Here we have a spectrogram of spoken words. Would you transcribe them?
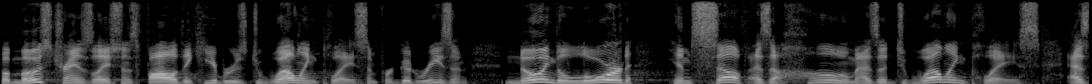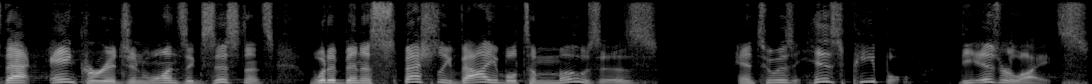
but most translations follow the Hebrew's dwelling place, and for good reason. Knowing the Lord Himself as a home, as a dwelling place, as that anchorage in one's existence would have been especially valuable to Moses and to his, his people, the Israelites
